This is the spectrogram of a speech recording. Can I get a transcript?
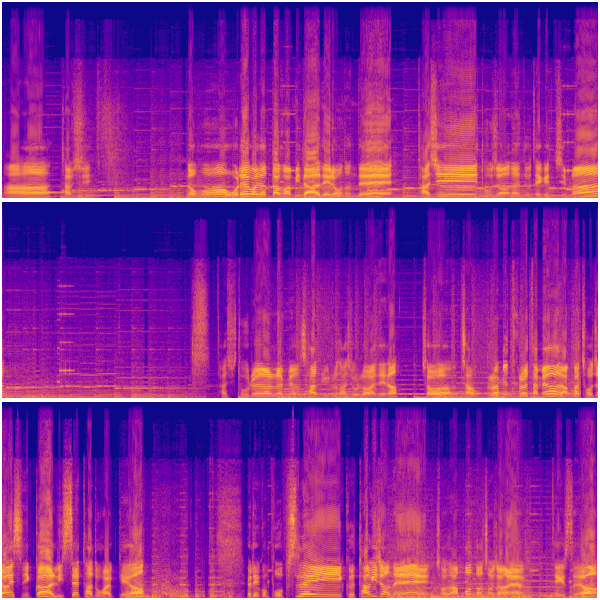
아 잠시 너무 오래 걸렸다고 합니다 내려오는데 다시 도전해도 되겠지만 다시 도전하려면 산 위로 다시 올라가야 되나? 저, 자, 그러면 그렇다면 아까 저장했으니까 리셋하도록 할게요. 그리고 봅슬레이 그 타기 전에 저 한 번 더 저장을 해야 되겠어요.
